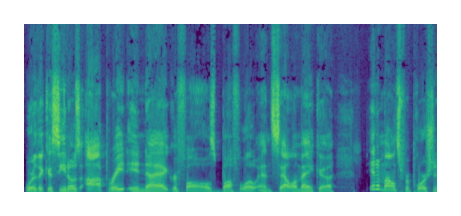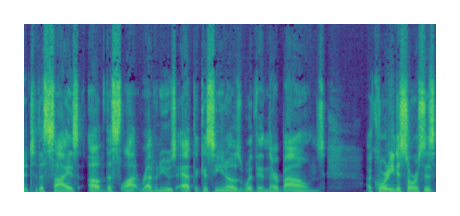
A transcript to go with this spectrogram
where the casinos operate in Niagara Falls, Buffalo, and Salamanca in amounts proportionate to the size of the slot revenues at the casinos within their bounds. According to sources,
